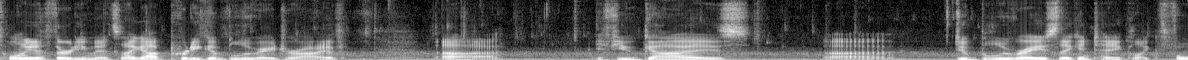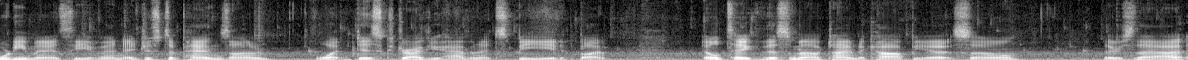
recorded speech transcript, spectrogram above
20 to 30 minutes. And I got a pretty good Blu-ray drive. Uh, if you guys uh, do Blu-rays, they can take like 40 minutes even. It just depends on what disk drive you have and its speed, but it'll take this amount of time to copy it, so there's that.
